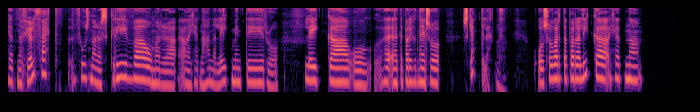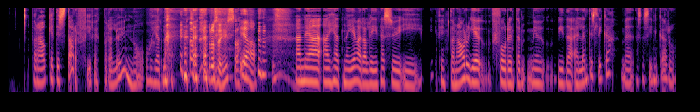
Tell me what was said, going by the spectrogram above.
hérna fjölþætt. Þú veist maður er að skrifa og maður er að, að hérna hanna leikmyndir og leika og þe- þetta er bara einhvern veginn svo skemmtilegt. Og svo var þetta bara líka hérna bara ágætti starf, ég fekk bara laun og, og hérna. Rosa hissa. Já, þannig að, að hérna ég var alveg í þessu í 15 ár og ég fór reyndar mjög viða ellendis líka með þessar síningar og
